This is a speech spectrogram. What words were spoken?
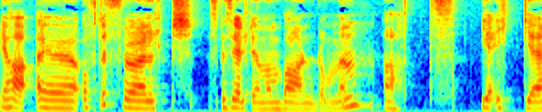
Jeg har eh, ofte følt, spesielt gjennom barndommen, at jeg ikke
